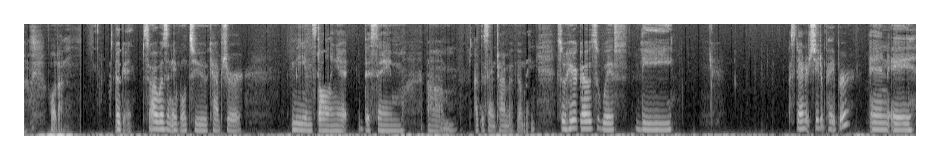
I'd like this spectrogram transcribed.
Hold on. Okay, so I wasn't able to capture me installing it the same um, at the same time of filming. So here it goes with the standard sheet of paper and a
